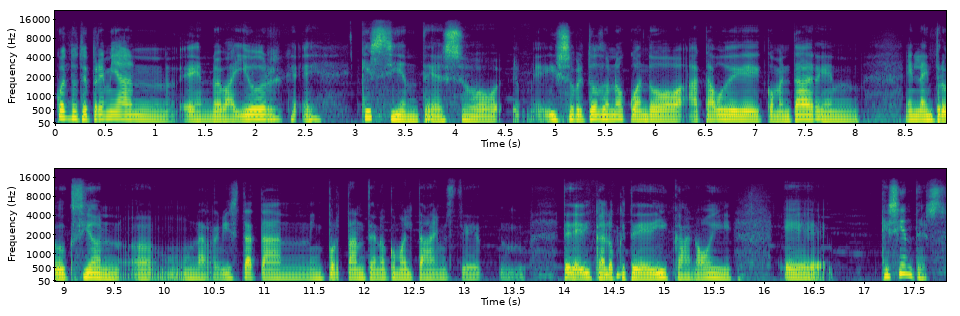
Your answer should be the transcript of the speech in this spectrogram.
Cuando te premian en Nueva York, eh, ¿qué sientes? O, eh, y sobre todo, ¿no? Cuando acabo de comentar en, en la introducción, eh, una revista tan importante ¿no? como el Times te, te dedica a lo que te dedica, ¿no? Y, eh, ¿Qué sientes?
